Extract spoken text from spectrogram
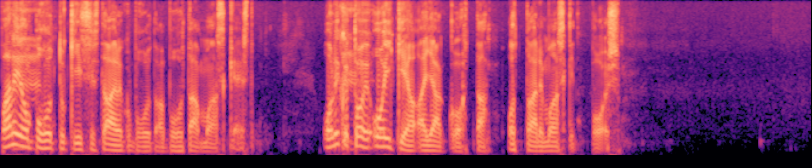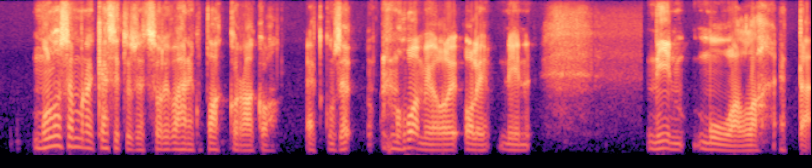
Paljon on puhuttu kissistä aina kun puhutaan, puhutaan maskeista. Oliko toi oikea ajankohta ottaa ne maskit pois? Mulla on semmoinen käsitys, että se oli vähän niin kuin pakkorako, että kun se huomio oli, oli niin, niin muualla, että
